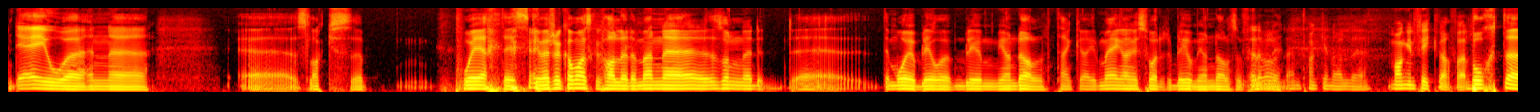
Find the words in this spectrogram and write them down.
det er jo uh, en uh, slags poetisk Jeg vet ikke hva man skal kalle det, men uh, sånn eh, det, det, det må jo bli, bli Mjøndalen, tenker jeg. Med en gang jeg så det, det blir jo Mjøndalen, Ja, det var selvfølgelig. den tanken alle Mange fikk, i hvert fall. Borte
